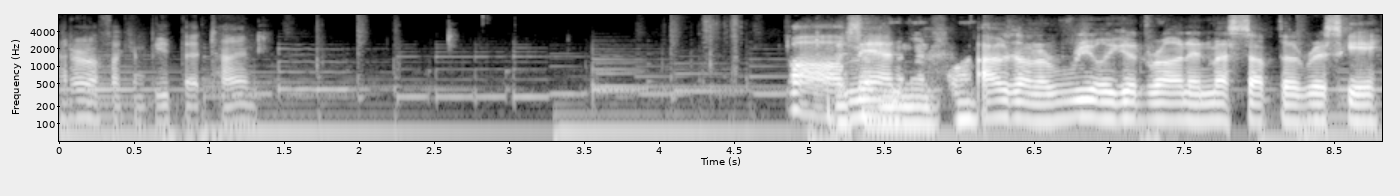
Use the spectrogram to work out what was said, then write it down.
I don't know if I can beat that time. oh 27 man, I was on a really good run and messed up the risky.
